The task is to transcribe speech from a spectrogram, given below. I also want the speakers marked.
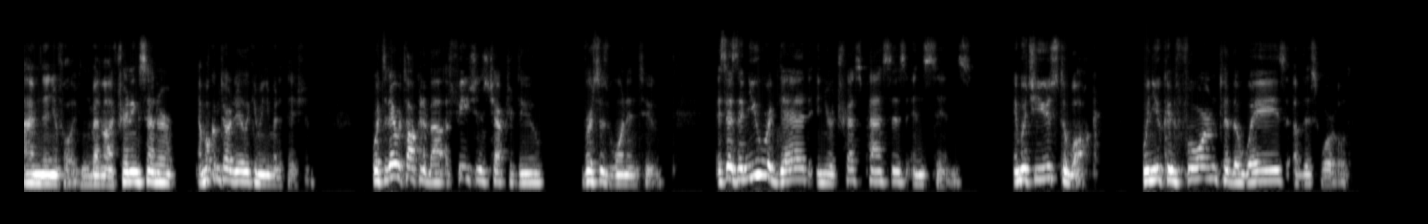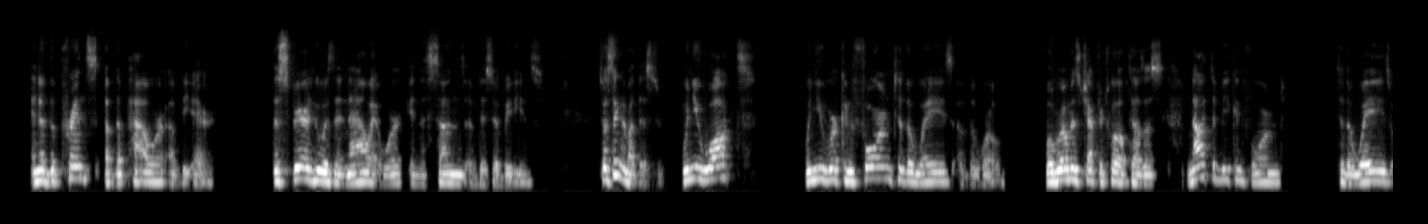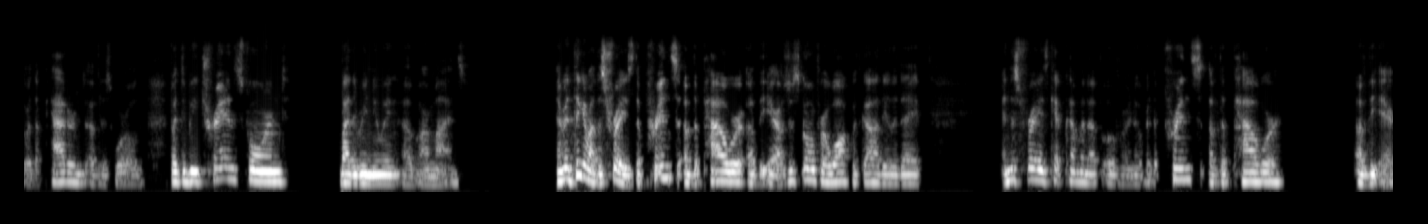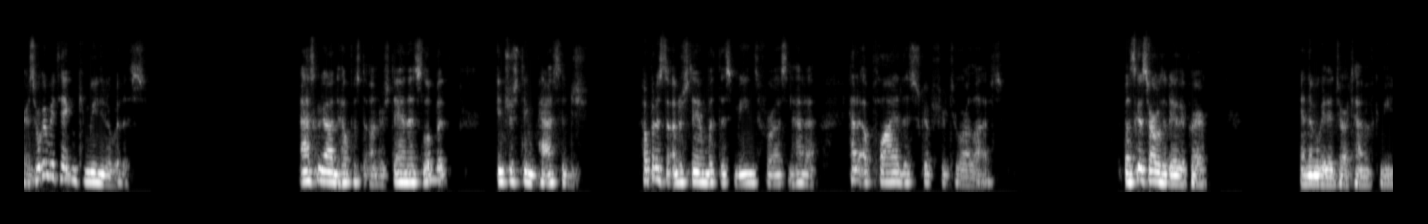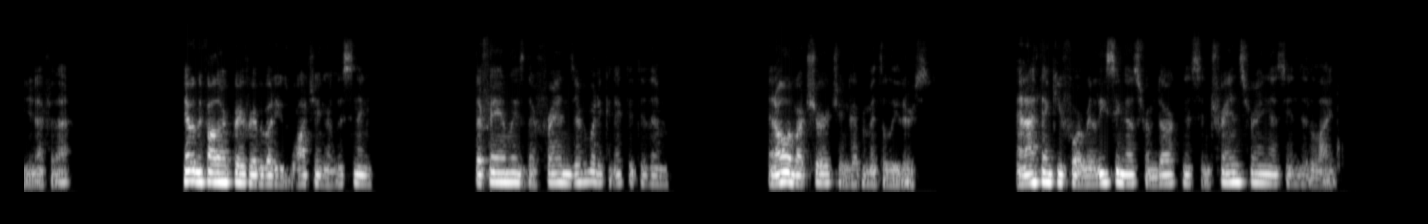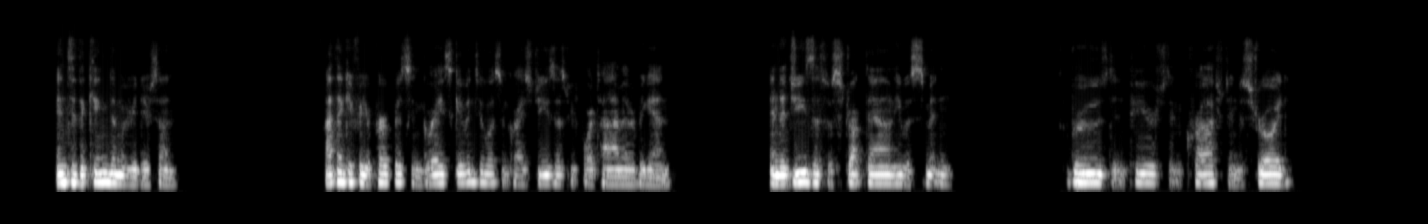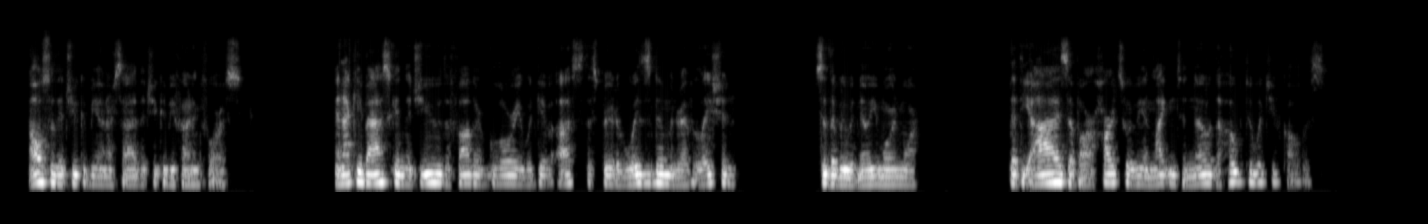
Speaker 1: I'm Daniel Foley from the Life Training Center, and welcome to our daily communion meditation. Where today we're talking about Ephesians chapter 2, verses 1 and 2. It says, And you were dead in your trespasses and sins, in which you used to walk, when you conformed to the ways of this world, and of the prince of the power of the air, the spirit who is now at work in the sons of disobedience. So I was thinking about this. When you walked, when you were conformed to the ways of the world, well, Romans chapter 12 tells us not to be conformed to the ways or the patterns of this world, but to be transformed by the renewing of our minds. I've been thinking about this phrase, the prince of the power of the air. I was just going for a walk with God the other day, and this phrase kept coming up over and over the prince of the power of the air. So we're going to be taking communion over this. Asking God to help us to understand this. A little bit interesting passage helping us to understand what this means for us and how to how to apply this scripture to our lives. Let's get started with a daily prayer, and then we'll get into our time of communion after that. Heavenly Father, I pray for everybody who's watching or listening, their families, their friends, everybody connected to them, and all of our church and governmental leaders. And I thank you for releasing us from darkness and transferring us into the light, into the kingdom of your dear Son. I thank you for your purpose and grace given to us in Christ Jesus before time ever began. And that Jesus was struck down, he was smitten, bruised and pierced and crushed and destroyed. Also, that you could be on our side, that you could be fighting for us. And I keep asking that you, the Father of glory, would give us the spirit of wisdom and revelation so that we would know you more and more. That the eyes of our hearts would be enlightened to know the hope to which you've called us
